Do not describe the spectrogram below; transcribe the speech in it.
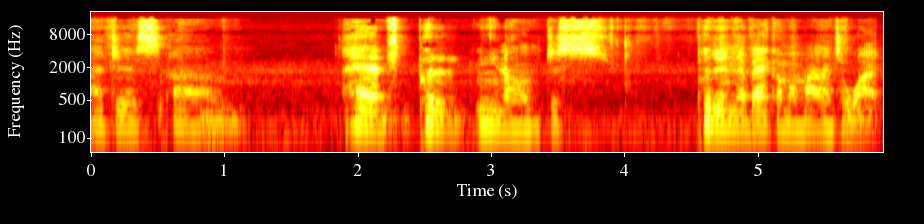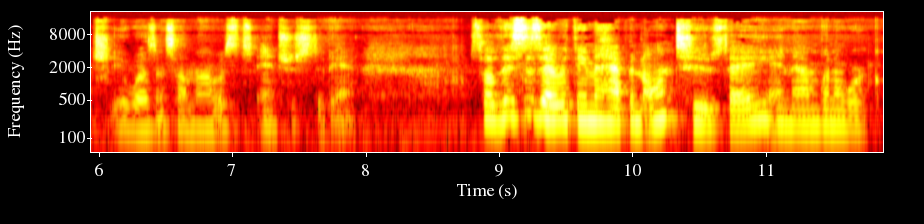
I just um, had put it, you know, just put it in the back of my mind to watch. It wasn't something I was interested in. So this is everything that happened on Tuesday, and I'm going to work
